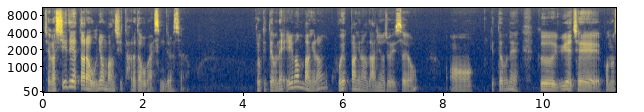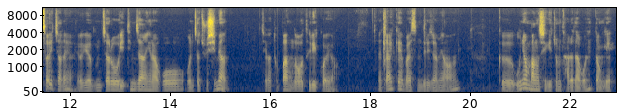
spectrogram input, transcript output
제가 시드에 따라 운영 방식이 다르다고 말씀드렸어요. 그렇기 때문에 일반 방이랑 고액 방이랑 나뉘어져 있어요. 어, 그렇기 때문에 그 위에 제 번호 써 있잖아요. 여기에 문자로 이 팀장이라고 문자 주시면 제가 톡방 넣어 드릴 거예요. 짧게 말씀드리자면 그 운영 방식이 좀 다르다고 했던 게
